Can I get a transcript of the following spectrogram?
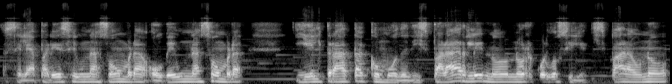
se le aparece una sombra o ve una sombra y él trata como de dispararle, no, no recuerdo si le dispara o no,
